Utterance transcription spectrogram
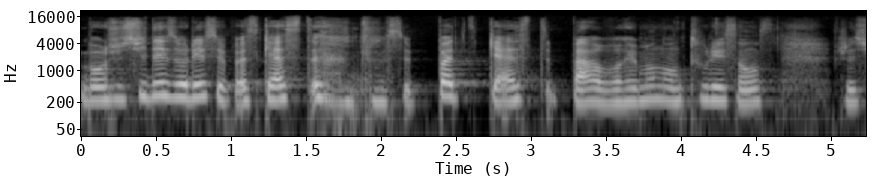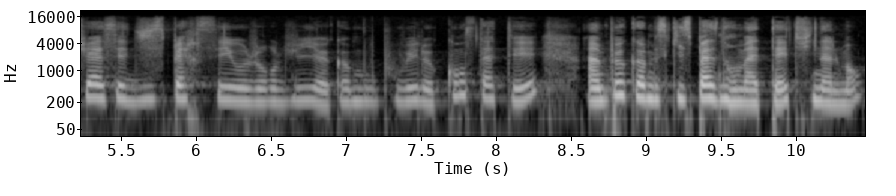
Bon, je suis désolée, ce podcast, ce podcast part vraiment dans tous les sens. Je suis assez dispersée aujourd'hui, euh, comme vous pouvez le constater, un peu comme ce qui se passe dans ma tête finalement.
